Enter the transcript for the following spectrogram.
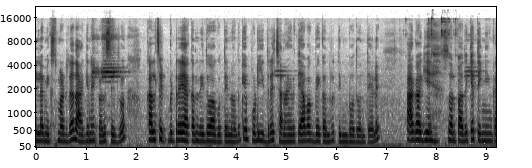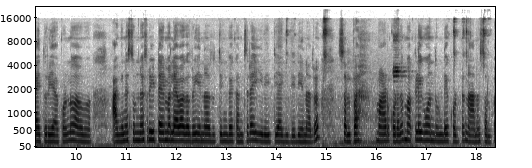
ಎಲ್ಲ ಮಿಕ್ಸ್ ಮಾಡಿರೋದು ಹಾಗೆಯೇ ಕಳಿಸಿದ್ರು. ಕಲಸಿಟ್ಬಿಟ್ರೆ ಯಾಕಂದರೆ ಇದು ಆಗುತ್ತೆ ಅನ್ನೋದಕ್ಕೆ ಪುಡಿ ಇದ್ದರೆ ಚೆನ್ನಾಗಿರುತ್ತೆ. ಯಾವಾಗ ಬೇಕಂದರೂ ತಿನ್ಬೋದು ಅಂತೇಳಿ. ಹಾಗಾಗಿ ಸ್ವಲ್ಪ ಅದಕ್ಕೆ ತೆಂಗಿನಕಾಯಿ ತುರಿ ಹಾಕ್ಕೊಂಡು ಹಾಗೆಯೇ ಸುಮ್ಮನೆ ಫ್ರೀ ಟೈಮಲ್ಲಿ ಯಾವಾಗಾದರೂ ಏನಾದರೂ ತಿನ್ಬೇಕು ಅನ್ಸಿದ್ರೆ ಈ ರೀತಿಯಾಗಿದ್ದಿದ್ದು ಏನಾದರೂ ಸ್ವಲ್ಪ ಮಾಡಿಕೊಡೋದು. ಮಕ್ಕಳಿಗೆ ಒಂದು ಉಂಡೆ ಕೊಟ್ಟು ನಾನು ಸ್ವಲ್ಪ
